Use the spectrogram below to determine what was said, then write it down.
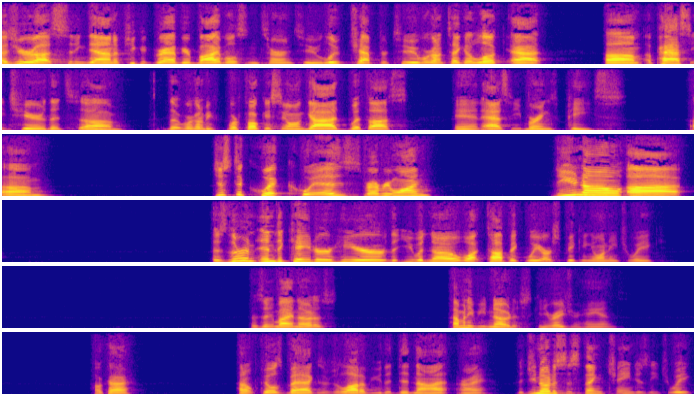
As you're uh, sitting down, if you could grab your Bibles and turn to Luke chapter 2, we're going to take a look at um, a passage here that's um, that we're going to be we're focusing on God with us and as He brings peace. Um, just a quick quiz for everyone. Do you know? Uh, is there an indicator here that you would know what topic we are speaking on each week? Has anybody noticed? How many of you noticed? Can you raise your hands? Okay. I don't feel as bad because there's a lot of you that did not, right? Did you notice this thing changes each week?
